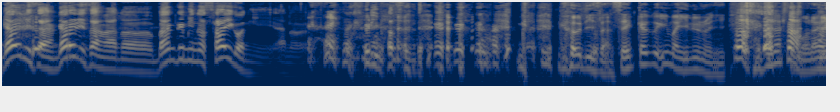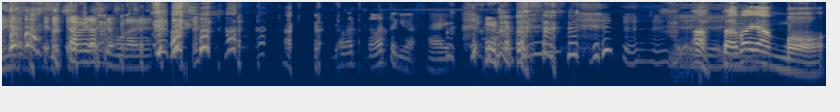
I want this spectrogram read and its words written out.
ガイリさん、ガイリさんはあの番組の最後にあの振りますんで。ガウディさん、せっかく今いるのに 喋らせてもらえない。喋らせてもらえ。黙って黙っときます。はい。あ、タバヤンも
